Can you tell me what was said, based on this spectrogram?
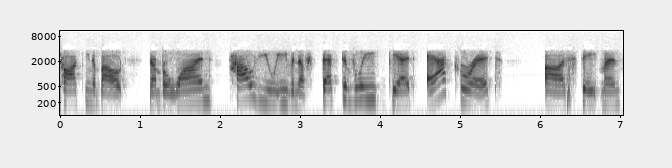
talking about number one, how do you even effectively get accurate uh, statements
